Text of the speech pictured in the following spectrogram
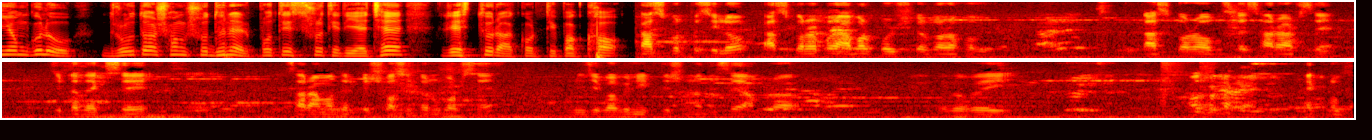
নিয়মগুলো দ্রুত সংশোধনের প্রতিশ্রুতি দিয়েছে রেস্তোরাঁ কর্তৃপক্ষ। কাজ করতেছিল কাজ করার পরে আবার পরিষ্কার করা হবে। কাজ করা অবস্থায় স্যার আসছে যেটা দেখছে স্যার আমাদেরকে সচেতন করছে। উনি যেভাবে নির্দেশনা দিছে আমরা এভাবেই এক লক্ষ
